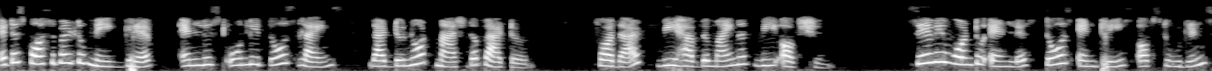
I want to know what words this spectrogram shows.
It is possible to make grep enlist only those lines that do not match the pattern. For that, we have the minus "-v" option. Say we want to enlist those entries of students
